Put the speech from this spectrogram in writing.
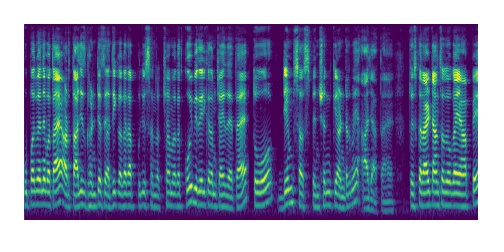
ऊपर मैंने बताया 48 घंटे से अधिक अगर आप पुलिस संरक्षण में अगर कोई भी रेल कर्मचारी रहता है तो वो डिम्ड सस्पेंशन के अंडर में आ जाता है। तो इसका राइट आंसर होगा यहाँ पे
